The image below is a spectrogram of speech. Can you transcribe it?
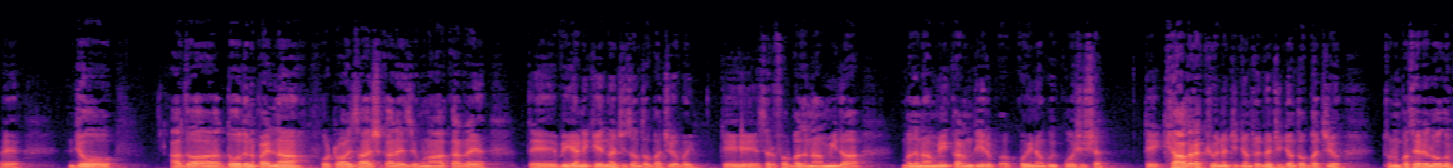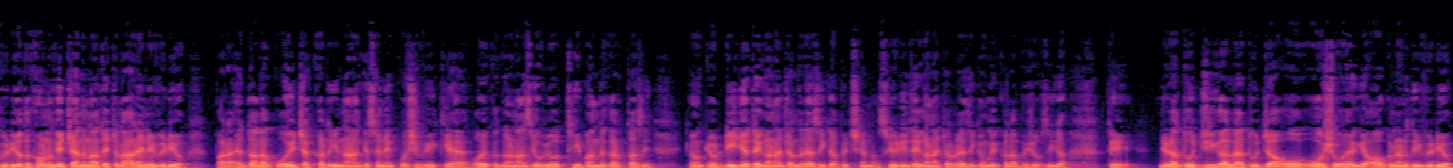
ਰਹੇ ਜੋ ਅਦ ਦੋ ਦਿਨ ਪਹਿਲਾਂ ਫੋਟੋ ਵਾਲੀ ਸਾਜ਼ਿਸ਼ ਕਰ ਰਹੇ ਸੀ, ਹੁਣ ਆ ਕਰ ਰਹੇ ਆ। ਤੇ ਵੀ ਯਾਨੀ ਕਿ ਇਹਨਾਂ ਚੀਜ਼ਾਂ ਤੋਂ ਬਚਿਓ ਬਾਈ ਤੇ ਸਿਰਫ ਬਦਨਾਮੀ ਦਾ, ਬਦਨਾਮੀ ਕਰਨ ਦੀ ਰ- ਕੋਈ ਨਾ ਕੋਈ ਕੋਸ਼ਿਸ਼ ਹੈ ਤੇ ਖਿਆਲ ਰੱਖਿਓ ਇਹਨਾਂ ਚੀਜ਼ਾਂ ਤੋਂ, ਇਹਨਾਂ ਚੀਜ਼ਾਂ ਤੋਂ ਬਚਿਓ। ਤੁਹਾਨੂੰ ਬਥੇਰੇ ਲੋਕ ਵੀਡੀਓ ਦਿਖਾਉਣਗੇ, ਚੈਨਲਾਂ ਤੇ ਚਲਾ ਰਹੇ ਨੇ ਵੀਡੀਓ, ਪਰ ਇਦਾਂ ਦਾ ਕੋਈ ਚੱਕਰ ਨਹੀਂ, ਨਾ ਕਿਸੇ ਨੇ ਕੁਝ ਵੀ ਕਿਹਾ। ਉਹ ਇੱਕ ਗਾਣਾ ਸੀ, ਉਹ ਵੀ ਉੱਥੇ ਹੀ ਬੰਦ ਕਰਤਾ ਸੀ, ਕਿਉਂਕਿ ਉਹ ਡੀਜੇ ਤੇ ਗਾਣਾ ਚੱਲ ਰਿਹਾ ਸੀਗਾ ਪਿੱਛੇ ਨਾ ਸੀਡੀ ਤੇ ਗਾਣਾ ਚੱਲ ਰਿਹਾ ਸੀ, ਕਿਉਂਕਿ ਕਲੱਬ ਸ਼ੋਅ ਸੀਗਾ। ਤੇ ਜਿਹੜਾ ਦੂਜੀ ਗੱਲ ਹੈ ਦੂਜਾ ਉਹ ਉਹ ਸ਼ੋਅ ਹੈਗਾ ਆਕਲੈਂਡ ਦੀ ਵੀਡੀਓ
